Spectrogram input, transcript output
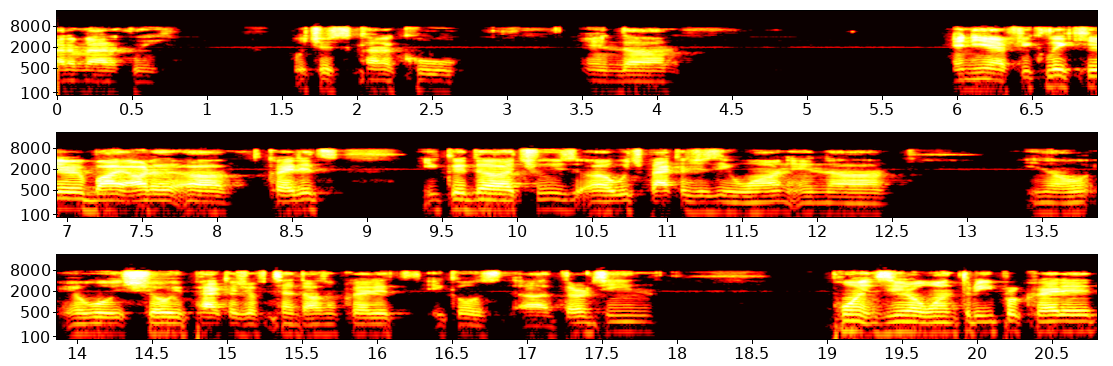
automatically which is kind of cool. And um, and yeah if you click here buy auto uh, credits you could uh, choose uh, which packages you want and uh, you know it will show a package of 10,000 credits. Equals uh, 13.013 per credit.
